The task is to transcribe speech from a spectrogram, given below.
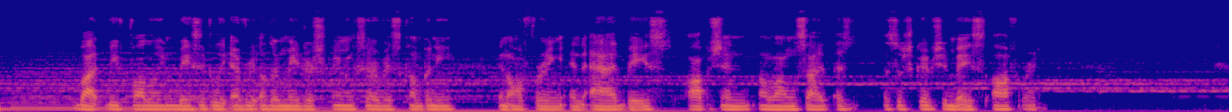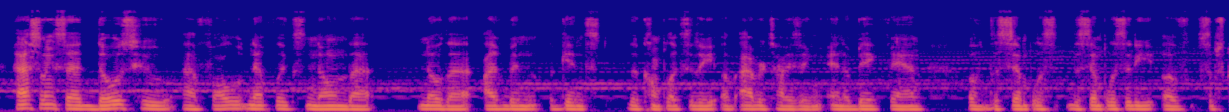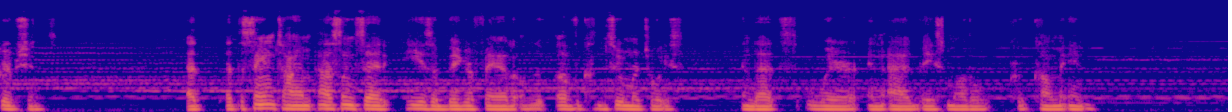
but be following basically every other major streaming service company in offering an ad-based option alongside a, a subscription-based offering. Hastings said, "Those who have followed Netflix know that know that I've been against the complexity of advertising and a big fan of the simplest the simplicity of subscriptions." At, at the same time, Asling said he is a bigger fan of, the, of consumer choice, and that's where an ad based model could come in.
